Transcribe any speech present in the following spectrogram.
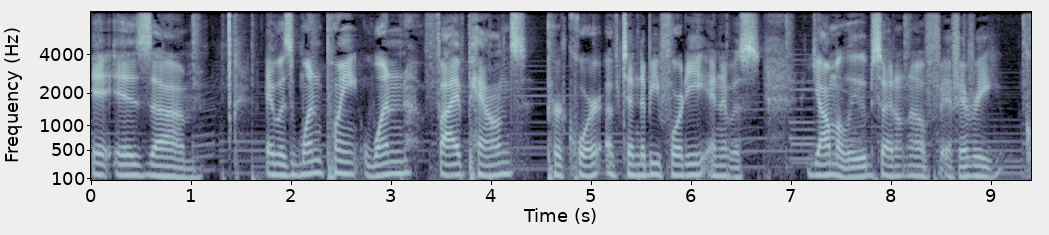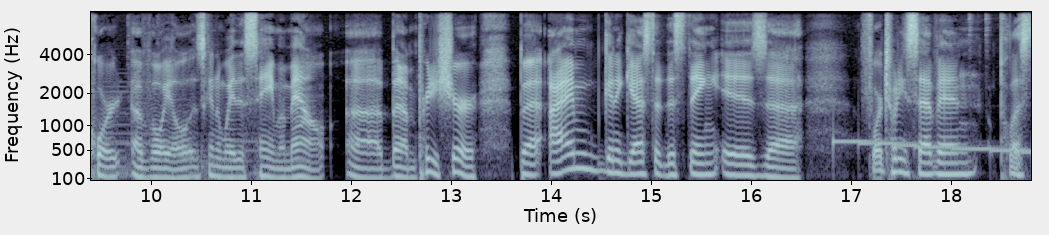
It is um, it was 1.15 pounds per quart of 10W40, and it was Yamalube. So I don't know if, if every quart of oil is going to weigh the same amount, uh, but I'm pretty sure. But I'm going to guess that this thing is uh, 427 plus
